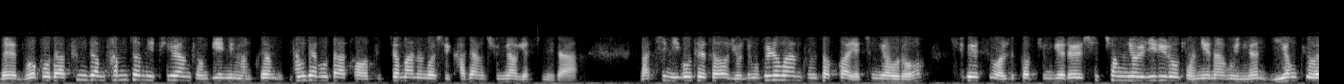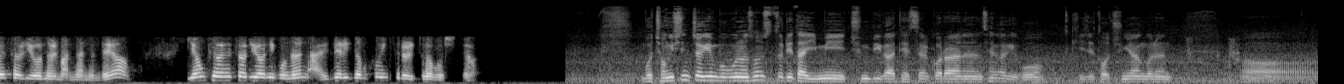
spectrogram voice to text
네, 무엇보다 승점 3점이 필요한 경기인 만큼 상대보다 더 득점하는 것이 가장 중요하겠습니다. 마침 이곳에서 요즘 훌륭한 분석과 예측력으로 KBS 월드컵 중계를 시청률 1위로 견인하고 있는 이영표 해설위원을 만났는데요. 이영표 해설위원이 보는 알제리전 포인트를 들어보시죠. 뭐 정신적인 부분은 선수들이 다 이미 준비가 됐을 거라는 생각이고 특히 이제 더 중요한 거는 어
